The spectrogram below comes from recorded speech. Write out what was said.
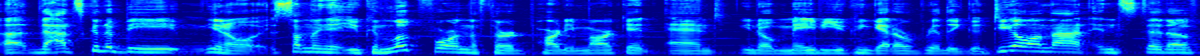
Uh, that's going to be you know something that you can look for in the third party market and you know maybe you can get a really good deal on that instead of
